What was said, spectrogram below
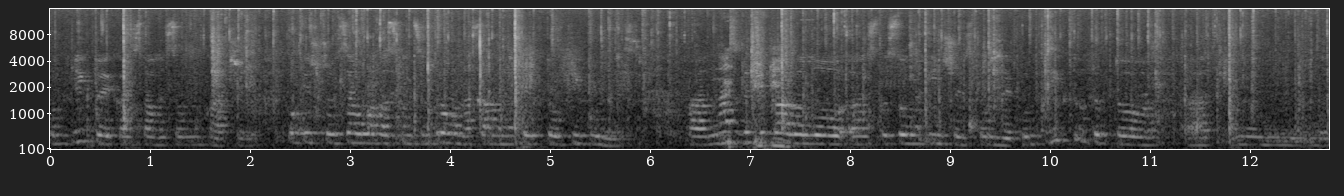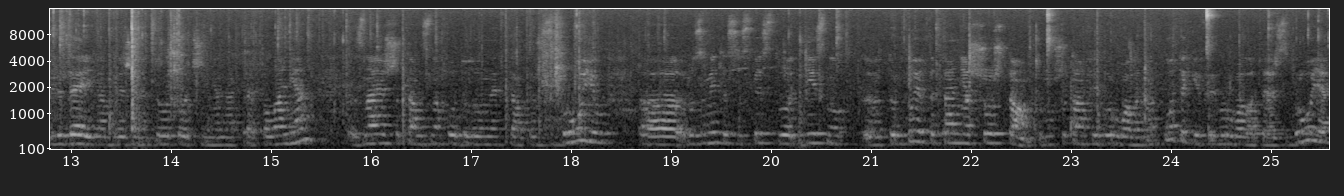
конфлікту, яка сталася у Мукачеві. Поки що вся увага сконцентрована саме на тих, хто втік у. А Нас би е, стосовно іншої сторони конфлікту, тобто е, людей, наближених до оточення на Паланян. Знаю, що там знаходили у них також зброю. Е, Розумієте, суспільство дійсно е, турбує питання, що ж там, тому що там фігурували наркотики, фігурувала теж зброя,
